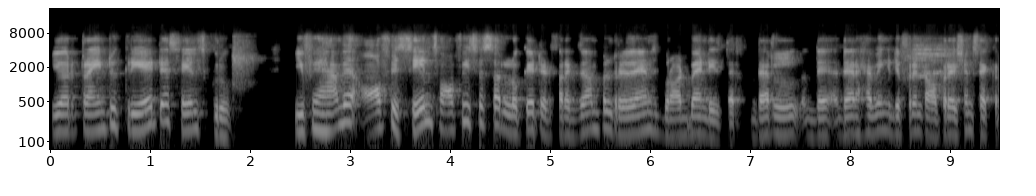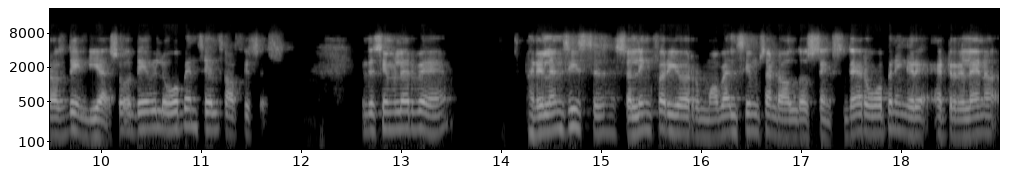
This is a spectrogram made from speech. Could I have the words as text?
you are trying to create a sales group if you have an office sales offices are located for example reliance broadband is there they're they're having different operations across the india so they will open sales offices in the similar way Reliance is selling for your mobile SIMs and all those things. They are opening at Reliance,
